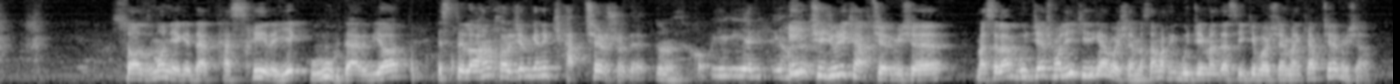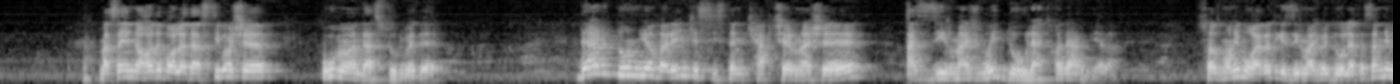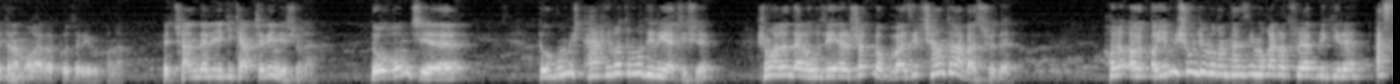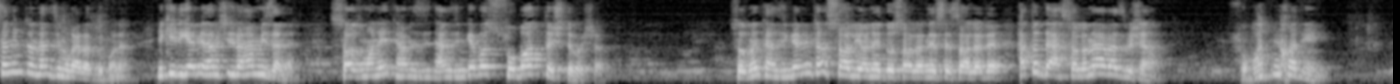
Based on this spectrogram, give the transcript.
سازمانی اگه در تسخیر یک گروه در بیاد اصطلاحا خارجی میگن این کپچر شده. درست. خب این چجوری کپچر میشه؟ مثلا بودجهش مال یکی دیگه باشه. مثلا وقتی بودجه من دستی یکی باشه من کپچر میشم. مثلا این نهاد بالا دستی باشه او به من دستور بده. در دنیا برای اینکه سیستم کپچر نشه از زیر مجموعه دولت ها در میارن. سازمانی مقرراتی که زیر مجموعه دولت هستن نمی‌تونن مقررات گذاری بکنن. به چند دلیل یکی کپچرینگشونه. دوم چیه؟ دومش تغییرات مدیریتیشه. شما الان در حوزه ارشاد با وزیر چند تا عوض شده؟ حالا آیا میشه اونجا واقعا تنظیم مقررات صورت بگیره؟ اصلا نمی‌تونه تنظیم مقررات بکنه یکی دیگه میاد همه چیز به هم می‌زنه. سازمانه تنظیمگر با ثبات داشته باشه. سازمان تنظیمگر نمی‌تونه سالیانه دو سالانه سه سالانه حتی ده سالانه عوض بشن. ثبات میخوادیم.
